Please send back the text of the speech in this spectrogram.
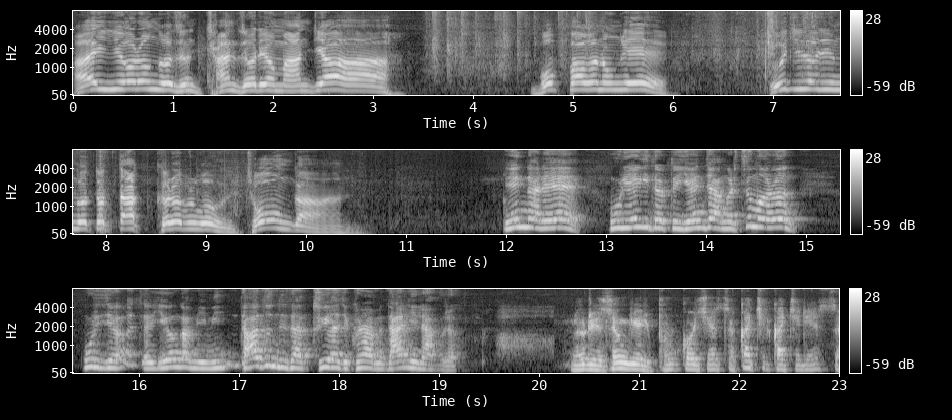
아이 이런 것은 잔소리하면 안 돼. 못 박아놓은 게 어질러진 것도 딱 걸어불고 좋은간. 옛날에 우리 애기들 도 연장을 쓰면은 우리 저, 저 영감님이 놔둔 데다 두야지 그러면 난리 나버려. 우리 성질이 불꽃이었어. 까칠까칠했어.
